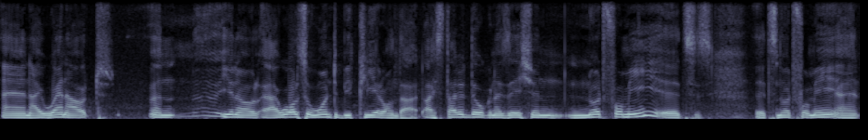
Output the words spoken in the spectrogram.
and I went out. And you know, I also want to be clear on that. I started the organization not for me. It's it's not for me. And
